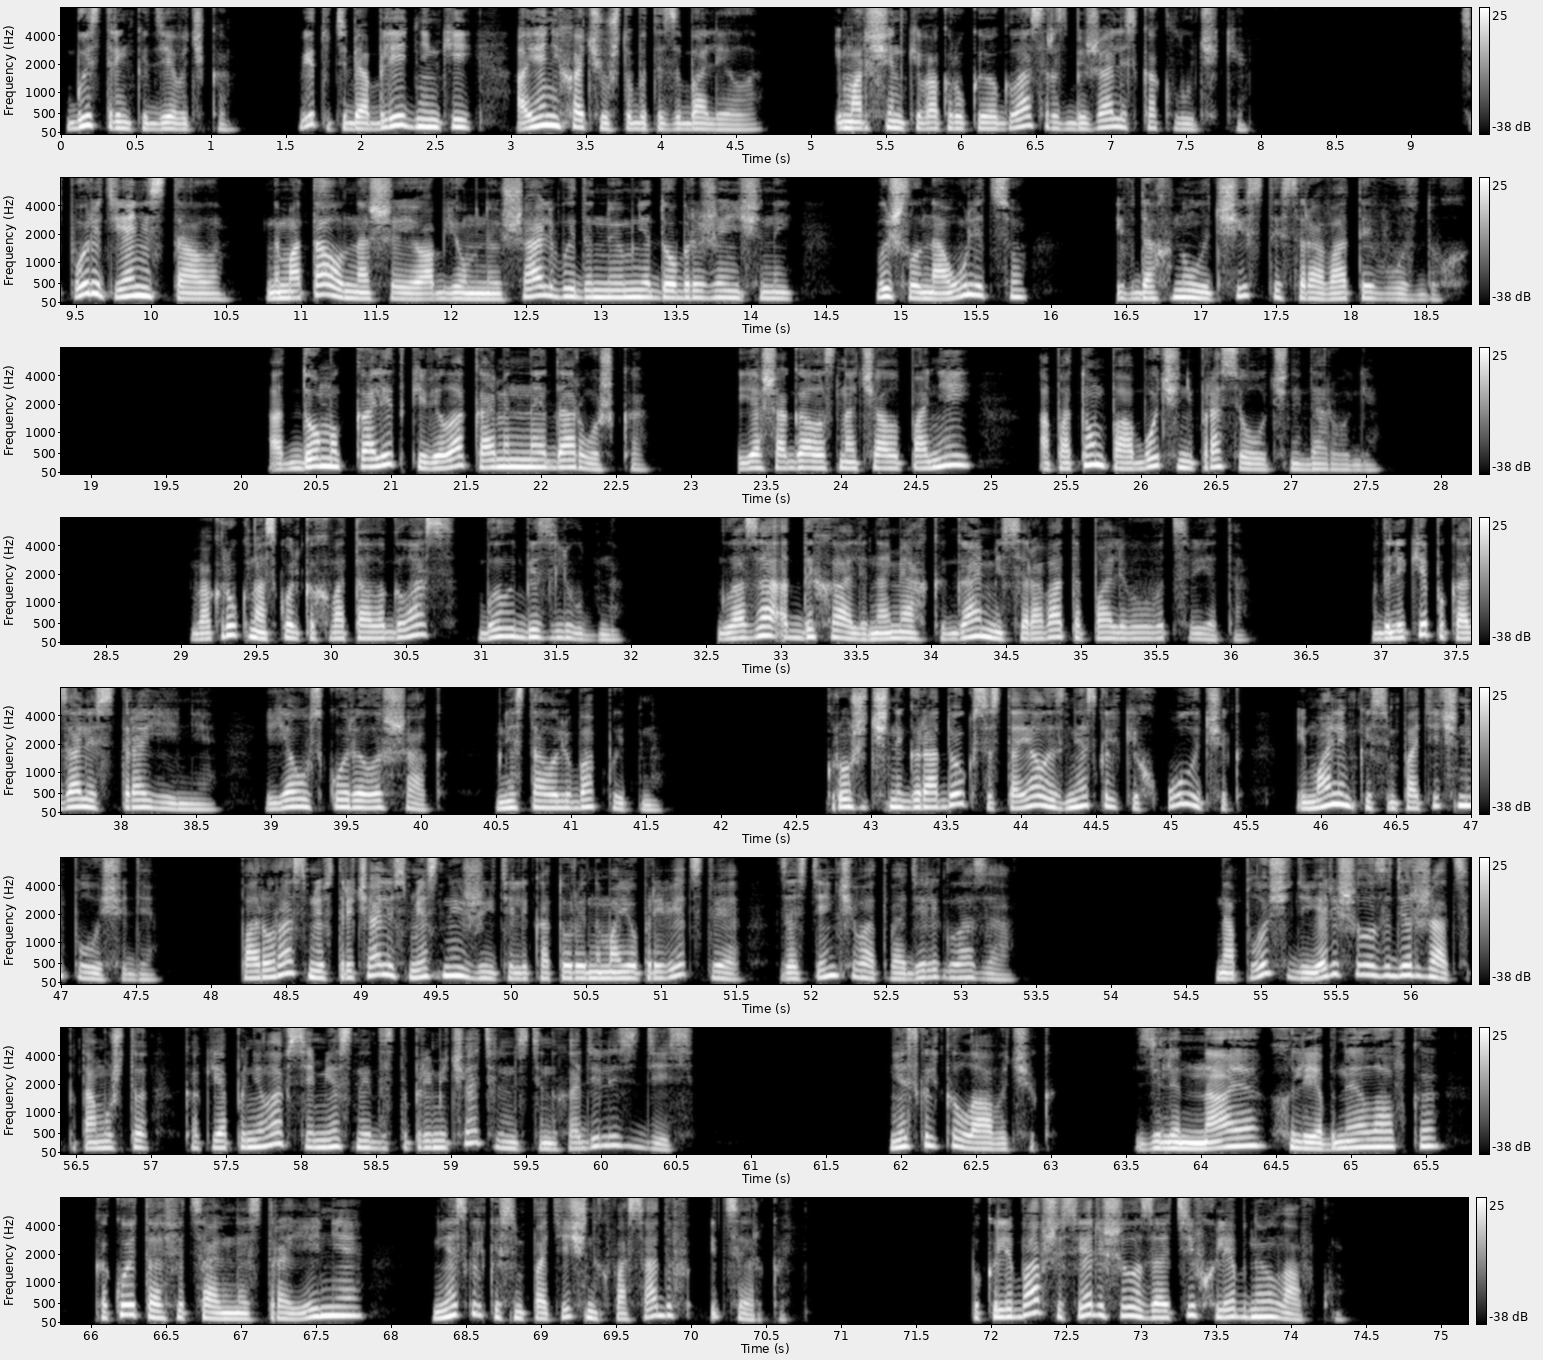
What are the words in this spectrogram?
Быстренько, девочка. Вид у тебя бледненький, а я не хочу, чтобы ты заболела и морщинки вокруг ее глаз разбежались, как лучики. Спорить я не стала, намотала на шею объемную шаль, выданную мне доброй женщиной, вышла на улицу и вдохнула чистый сыроватый воздух. От дома к калитке вела каменная дорожка. Я шагала сначала по ней, а потом по обочине проселочной дороги. Вокруг, насколько хватало глаз, было безлюдно. Глаза отдыхали на мягкой гамме серовато-палевого цвета. Вдалеке показались строения, и я ускорила шаг. Мне стало любопытно. Крошечный городок состоял из нескольких улочек и маленькой симпатичной площади. Пару раз мне встречались местные жители, которые на мое приветствие застенчиво отводили глаза. На площади я решила задержаться, потому что, как я поняла, все местные достопримечательности находились здесь несколько лавочек, зеленая, хлебная лавка, какое-то официальное строение, несколько симпатичных фасадов и церковь. Поколебавшись, я решила зайти в хлебную лавку.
